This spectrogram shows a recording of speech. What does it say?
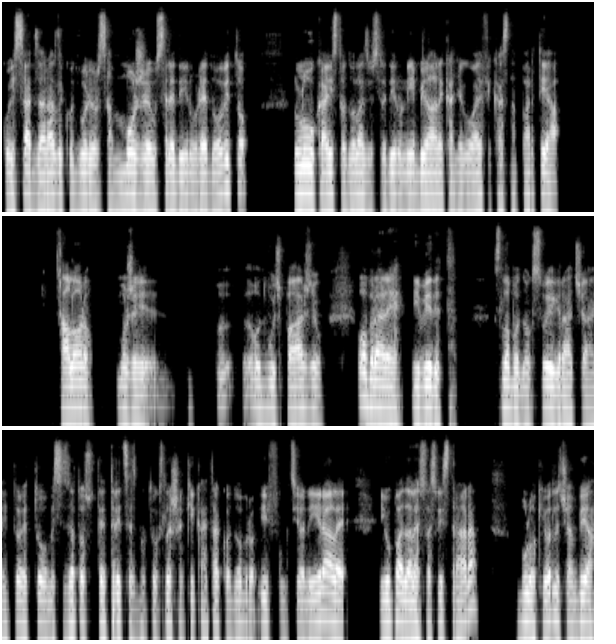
koji sad za razliku od Warriorsa može u sredinu redovito. Luka isto dolazi u sredinu, nije bila neka njegova efikasna partija, ali ono, može odvući pažnju obrane i vidjeti slobodnog suigrača i to je to. Mislim, zato su te trice zbog tog slashen kika tako dobro i funkcionirale i upadale sa svih strana. Bulok je odličan bio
